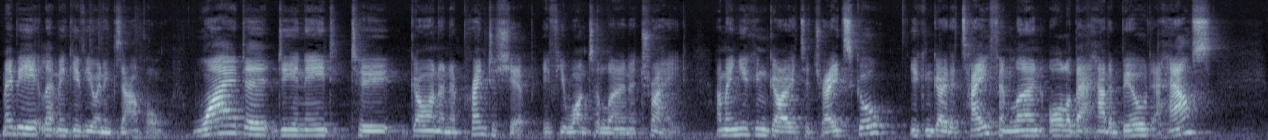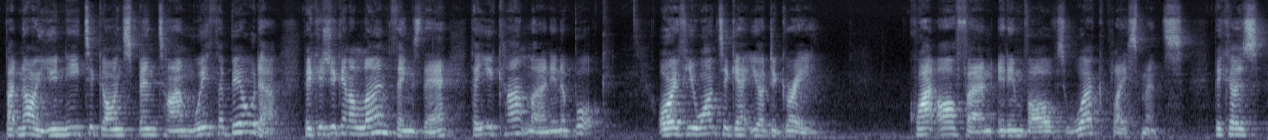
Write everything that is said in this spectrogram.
Maybe let me give you an example. Why do, do you need to go on an apprenticeship if you want to learn a trade? I mean, you can go to trade school, you can go to TAFE and learn all about how to build a house. But no, you need to go and spend time with a builder because you're going to learn things there that you can't learn in a book. Or if you want to get your degree, quite often it involves work placements because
